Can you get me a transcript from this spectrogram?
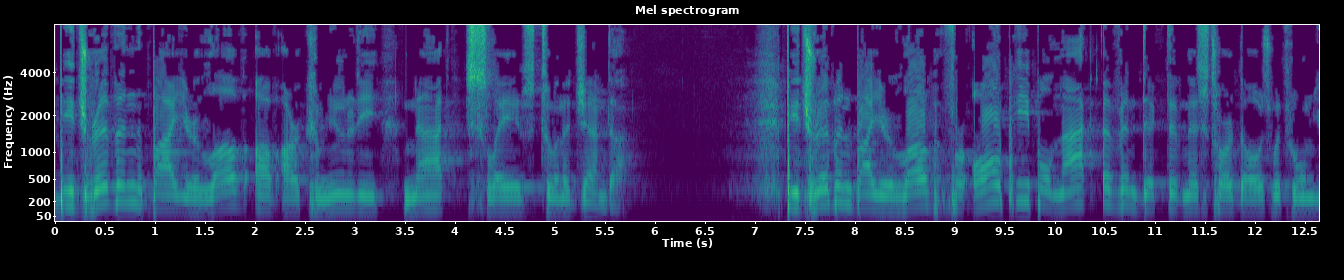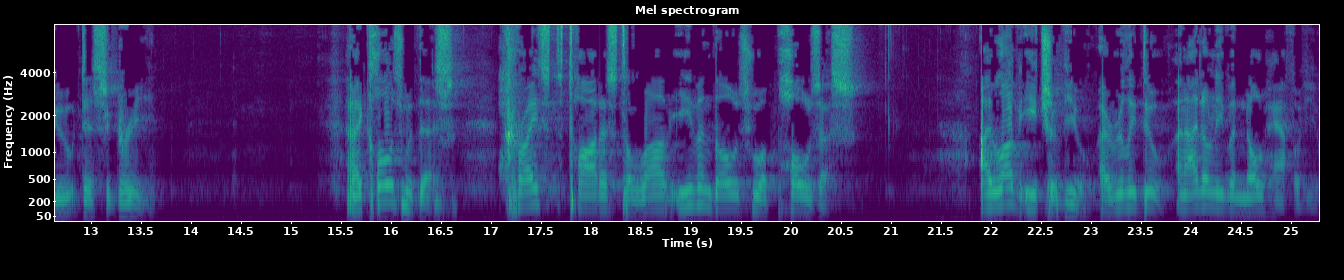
Be driven by your love of our community, not slaves to an agenda. Be driven by your love for all people, not a vindictiveness toward those with whom you disagree. And I close with this. Christ taught us to love even those who oppose us. I love each of you. I really do. And I don't even know half of you.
